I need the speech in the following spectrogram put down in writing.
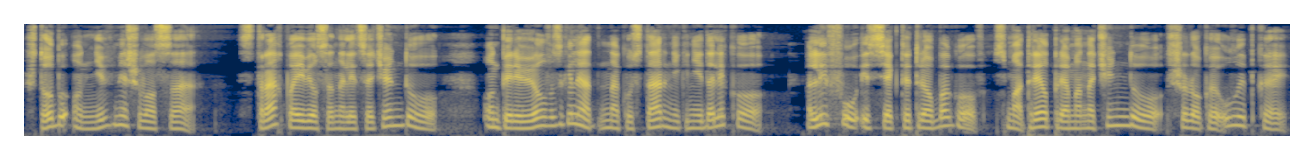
чтобы он не вмешивался. Страх появился на лице Чэнду. Он перевел взгляд на кустарник недалеко. Лифу из секты трех богов смотрел прямо на Чэнду с широкой улыбкой.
